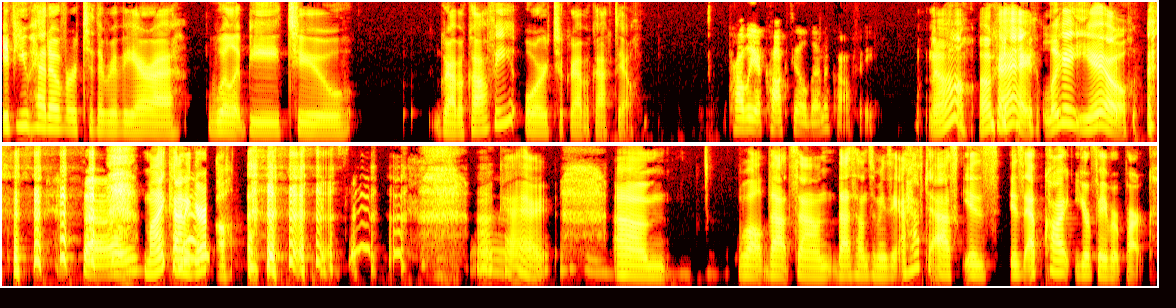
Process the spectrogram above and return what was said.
If you head over to the Riviera, will it be to grab a coffee or to grab a cocktail? Probably a cocktail then a coffee. No. Okay. Look at you. So My kind yeah. of girl. okay. Um well, that sound that sounds amazing. I have to ask is is Epcot your favorite park?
